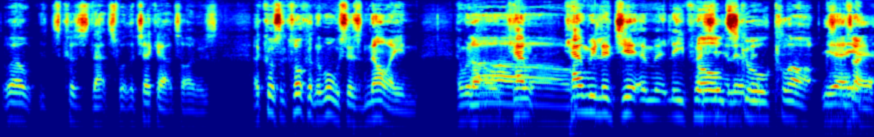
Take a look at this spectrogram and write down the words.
Well, it's because that's what the checkout time is. Of course, the clock on the wall says nine, and we're like, oh, Oh. can can we legitimately push it Old school bit? clock. Yeah, It's like, yeah.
